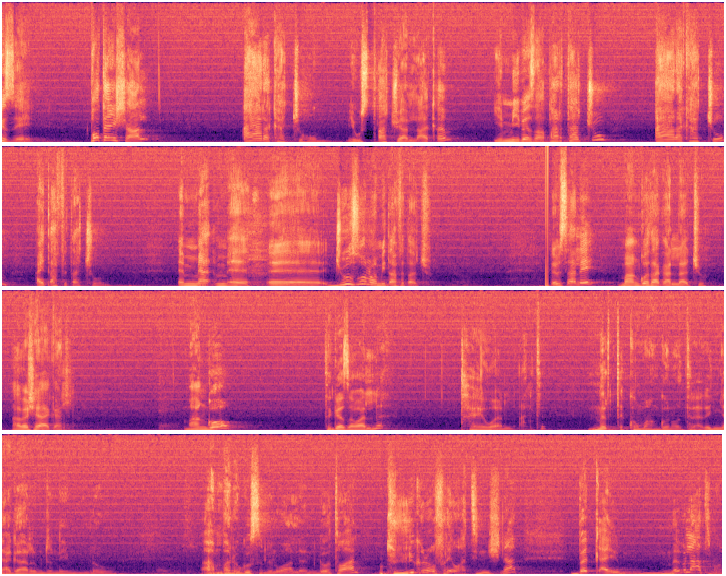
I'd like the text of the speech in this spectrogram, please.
ጊዜ potential አያረካችሁም። የውስጣችሁ ያለ አቅም የሚበዛ part ኣችሁ አያረካችሁም፣ አይጣፍጣችሁም። ጁሱ ነው የሚጣፍጣችሁ። ለምሳሌ ማንጎ ታውቃላችሁ፣ አበሻ ያውቃል። ማንጎ ትገዛዋለህ፣ ታይዋል። አንተ ምርጥ እኮ ማንጎ ነው ትላለህ። እኛ ጋር ምንድን ነው የምንለው? አምባ ንጉስ እንለዋለን። ገብተዋል። ትልቅ ነው፣ ፍሬዋ ትንሽ ናት። በቃ መብላት ነው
